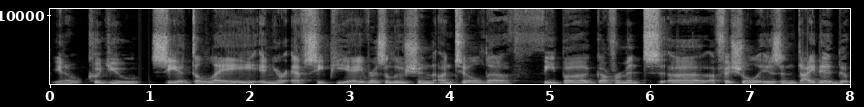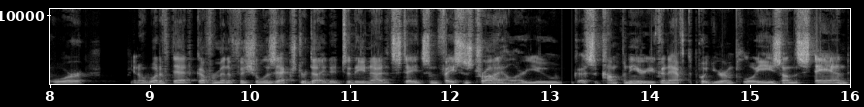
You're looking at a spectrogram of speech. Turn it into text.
you know, could you see a delay in your FCPA resolution until the FEPA government uh, official is indicted or you know, what if that government official is extradited to the United States and faces trial? Are you, as a company, are you going to have to put your employees on the stand?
